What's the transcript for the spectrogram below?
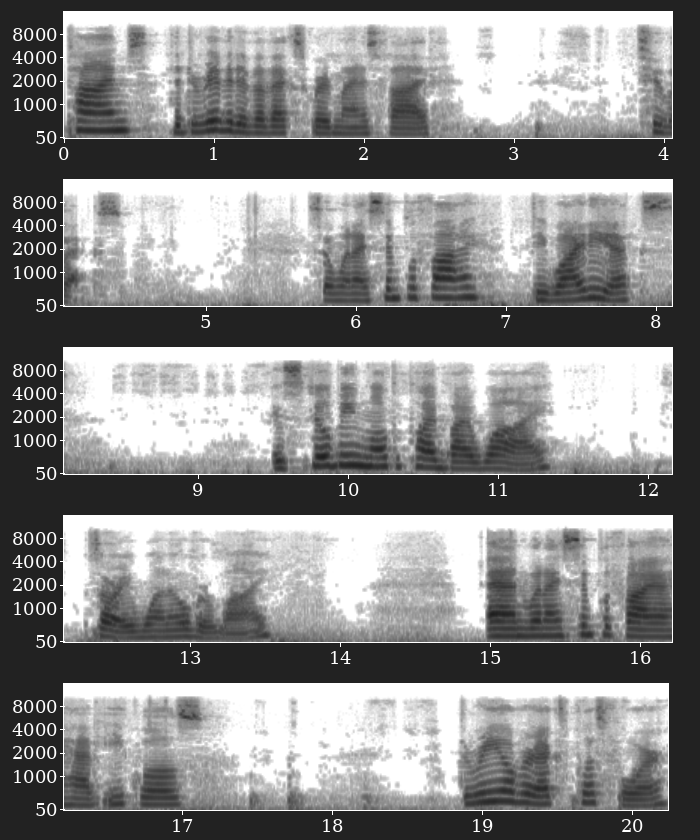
times the derivative of x squared minus 5, 2x. So when I simplify, dy dx is still being multiplied by y, sorry, 1 over y. And when I simplify, I have equals 3 over x plus 4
